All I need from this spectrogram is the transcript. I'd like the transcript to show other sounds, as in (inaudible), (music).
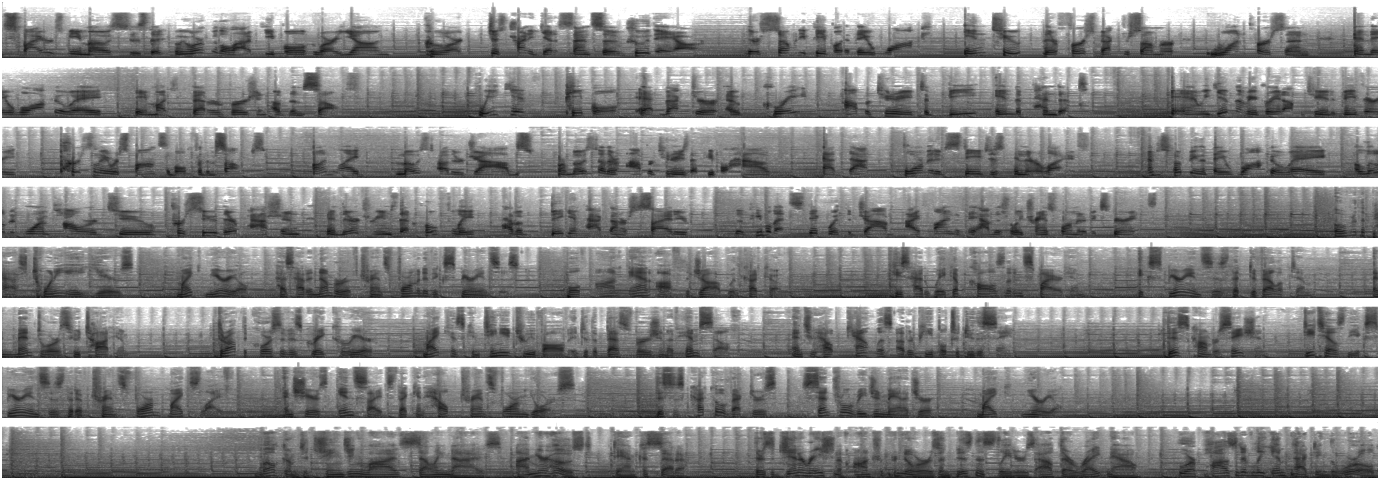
inspires me most is that we work with a lot of people who are young, who are just trying to get a sense of who they are. There's so many people that they walk into their first Vector Summer one person and they walk away a much better version of themselves. We give people at Vector a great opportunity to be independent. And we give them a great opportunity to be very personally responsible for themselves. Unlike most other jobs or most other opportunities that people have at that formative stages in their life, I'm just hoping that they walk away a little bit more empowered to pursue their passion and their dreams that hopefully have a big impact on our society. The people that stick with the job, I find that they have this really transformative experience. Over the past 28 years, Mike Muriel has had a number of transformative experiences, both on and off the job with Cutco. He's had wake up calls that inspired him, experiences that developed him, and mentors who taught him. Throughout the course of his great career, Mike has continued to evolve into the best version of himself and to help countless other people to do the same. This conversation details the experiences that have transformed Mike's life and shares insights that can help transform yours. This is Cutco Vector's Central Region Manager, Mike Muriel. Welcome to Changing Lives Selling Knives. I'm your host, Dan Casetta. There's a generation of entrepreneurs and business leaders out there right now who are positively impacting the world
